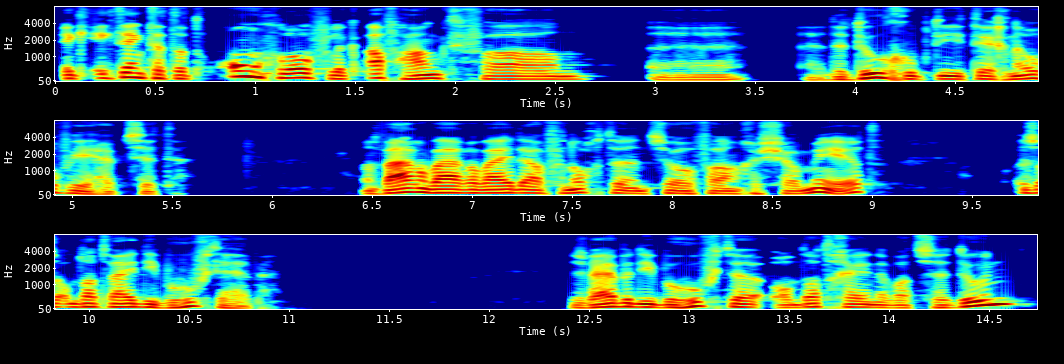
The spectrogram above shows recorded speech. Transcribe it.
Ik, ik denk dat dat ongelooflijk afhangt van eh, de doelgroep die je tegenover je hebt zitten. Want waarom waren wij daar vanochtend zo van gecharmeerd? Is omdat wij die behoefte hebben. Dus wij hebben die behoefte om datgene wat ze doen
